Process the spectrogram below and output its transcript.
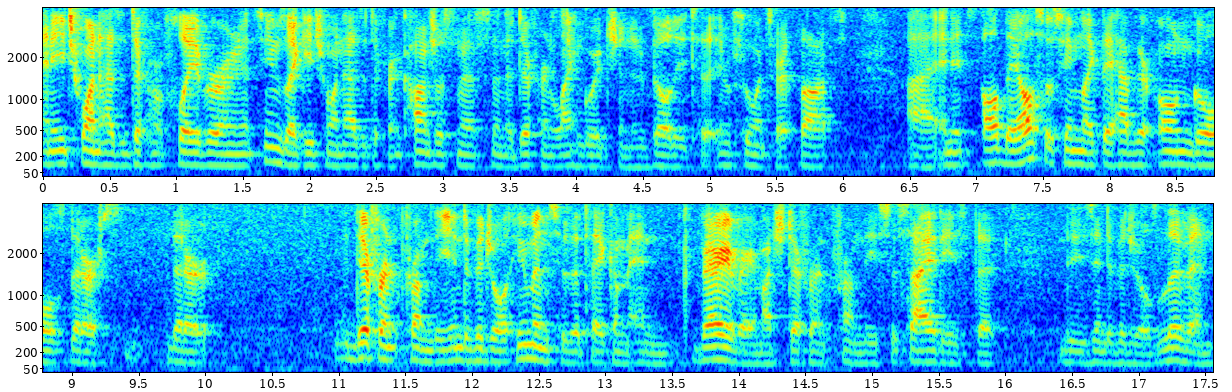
and each one has a different flavor, and it seems like each one has a different consciousness and a different language and an ability to influence our thoughts. Uh, and it's all they also seem like they have their own goals that are that are different from the individual humans who take them, and very very much different from the societies that these individuals live in.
